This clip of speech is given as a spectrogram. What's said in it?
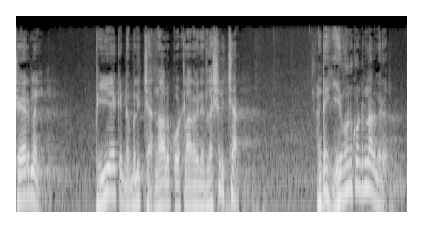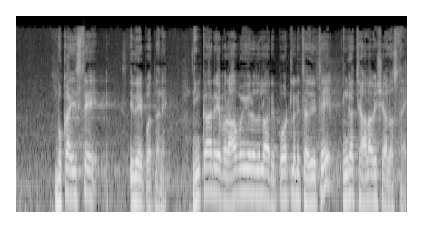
చైర్మన్ పిఏకి డబ్బులు ఇచ్చారు నాలుగు కోట్ల అరవై ఎనిమిది లక్షలు ఇచ్చారు అంటే ఏమనుకుంటున్నారు మీరు? బుకాయిస్తే ఇదైపోతుందని. ఇంకా రేపు రాబోయే రోజుల్లో ఆ రిపోర్ట్లని చదివితే ఇంకా చాలా విషయాలు వస్తాయి.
